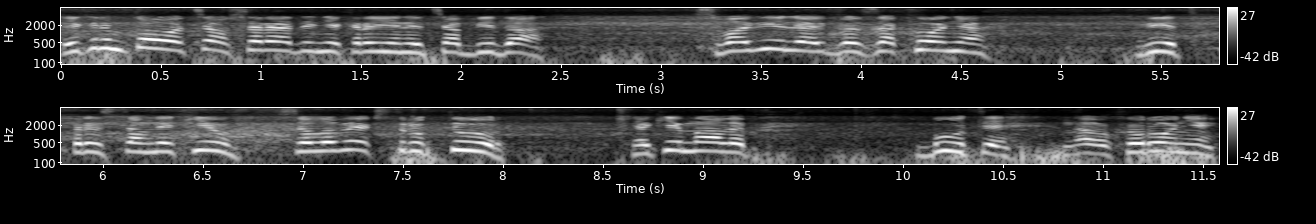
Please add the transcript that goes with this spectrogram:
І крім того, це всередині країни ця біда. Свавілля і беззаконня від представників силових структур, які мали б бути на охороні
